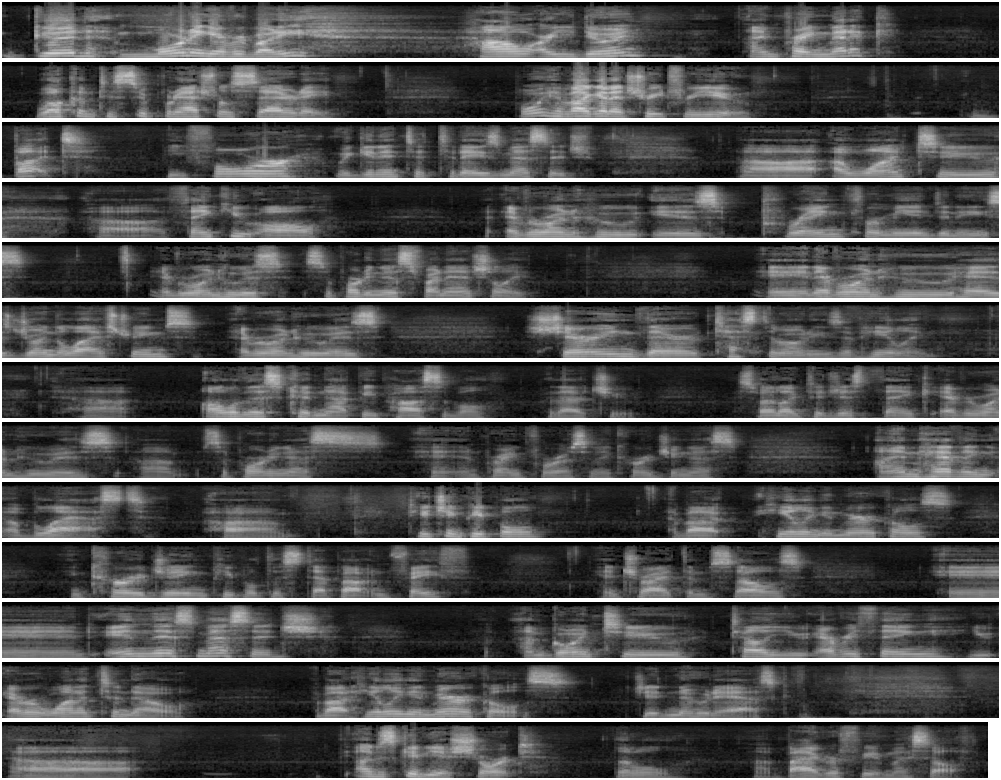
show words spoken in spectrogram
Good morning, everybody. How are you doing? I'm Praying Medic. Welcome to Supernatural Saturday. Boy, have I got a treat for you. But before we get into today's message, uh, I want to uh, thank you all, everyone who is praying for me and Denise, everyone who is supporting us financially, and everyone who has joined the live streams, everyone who is sharing their testimonies of healing. Uh, all of this could not be possible without you. So I'd like to just thank everyone who is um, supporting us and praying for us and encouraging us. I'm having a blast um, teaching people about healing and miracles, encouraging people to step out in faith and try it themselves. And in this message, I'm going to tell you everything you ever wanted to know about healing and miracles. You didn't know who to ask. Uh, I'll just give you a short little uh, biography of myself.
